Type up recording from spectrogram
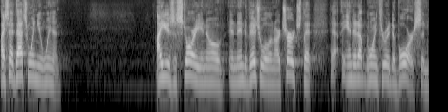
I said that's when you win. I use a story, you know, of an individual in our church that uh, ended up going through a divorce. And,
